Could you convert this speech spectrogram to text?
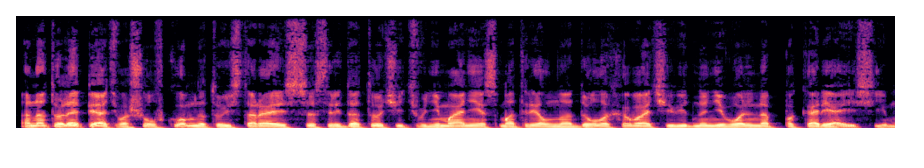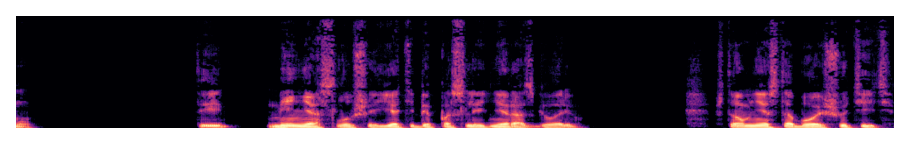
Анатолий опять вошел в комнату и, стараясь сосредоточить внимание, смотрел на Долохова, очевидно, невольно покоряясь ему. «Ты меня слушай, я тебе последний раз говорю. Что мне с тобой шутить?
